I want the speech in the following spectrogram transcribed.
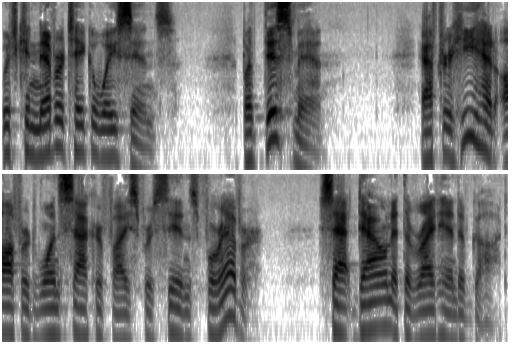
which can never take away sins. But this man, after he had offered one sacrifice for sins forever, sat down at the right hand of God.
